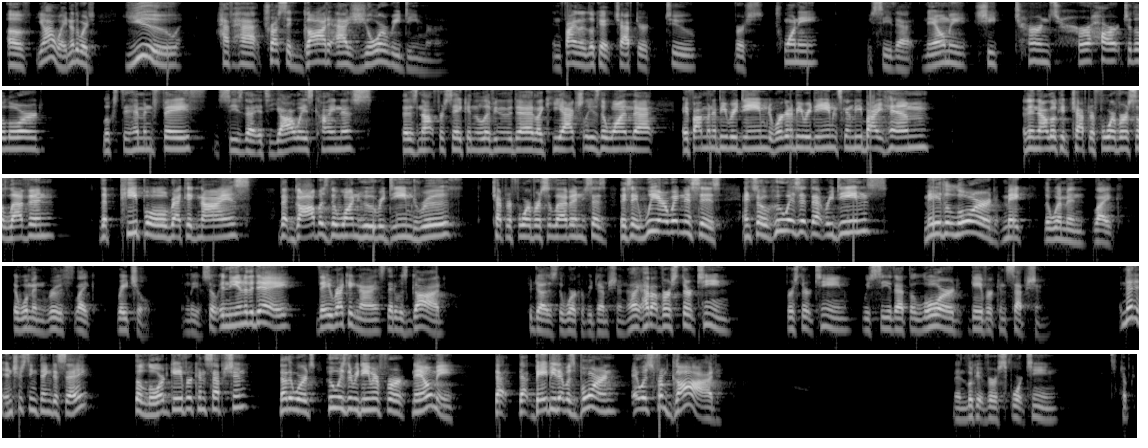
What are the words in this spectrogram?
of Yahweh. In other words, you have had, trusted God as your Redeemer. And finally, look at chapter 2, verse 20. We see that Naomi, she turns her heart to the Lord, looks to him in faith, and sees that it's Yahweh's kindness that has not forsaken the living and the dead. Like he actually is the one that if I'm going to be redeemed, we're going to be redeemed, it's going to be by him. And then now look at chapter 4, verse 11. The people recognize that God was the one who redeemed Ruth. Chapter 4, verse 11 he says, They say, We are witnesses. And so, who is it that redeems? May the Lord make the women like the woman Ruth, like Rachel and Leah. So, in the end of the day, they recognize that it was God who does the work of redemption. How about verse 13? verse 13, we see that the Lord gave her conception. Isn't that an interesting thing to say? The Lord gave her conception? In other words, who is the Redeemer for Naomi? That, that baby that was born, it was from God. Then look at verse 14,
